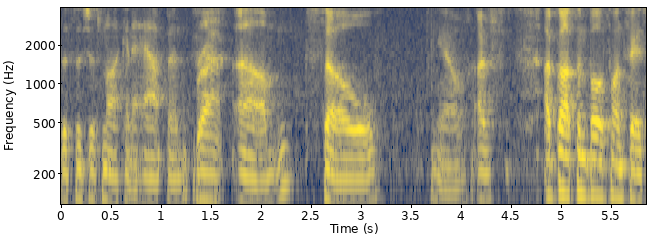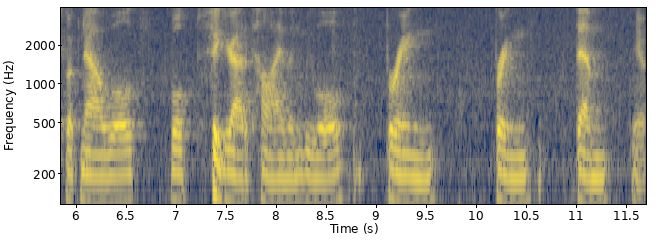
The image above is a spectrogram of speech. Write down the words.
this is just not going to happen. Right. um, so you know i've i've got them both on facebook now. We'll we'll figure out a time and we will bring bring them you know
